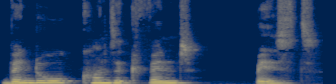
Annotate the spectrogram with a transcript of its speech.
Wenn du konsequent bist,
